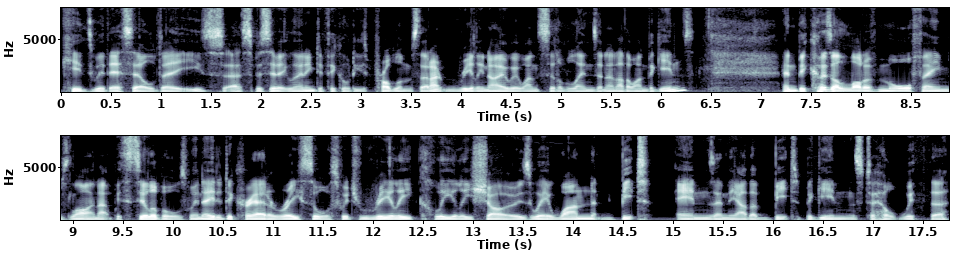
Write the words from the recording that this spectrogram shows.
kids with SLDs, uh, specific learning difficulties, problems. They don't really know where one syllable ends and another one begins. And because a lot of morphemes line up with syllables, we needed to create a resource which really clearly shows where one bit ends and the other bit begins to help with the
